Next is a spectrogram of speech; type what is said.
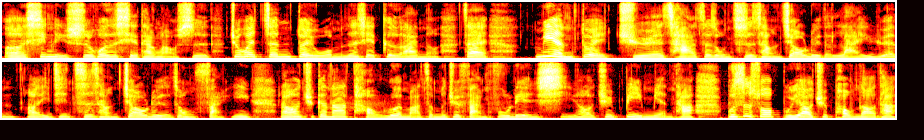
呃，心理师或者是协谈老师就会针对我们那些个案。呢，在面对觉察这种职场焦虑的来源啊，以及职场焦虑的这种反应，然后去跟他讨论嘛，怎么去反复练习，然后去避免他，不是说不要去碰到他，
